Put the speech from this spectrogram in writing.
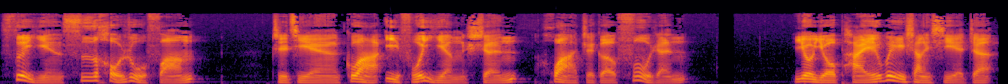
遂引思后入房，只见挂一幅影神，画着个妇人，又有牌位上写着“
